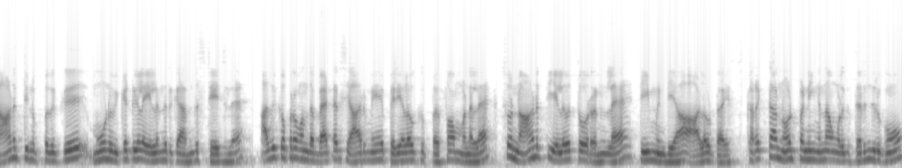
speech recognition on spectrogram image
நானூற்றி முப்பதுக்கு மூணு விக்கெட்டுகளை இழந்திருக்க அந்த ஸ்டேஜில் அதுக்கப்புறம் வந்த பேட்டர்ஸ் யாருமே பெரிய அளவுக்கு பெர்ஃபார்ம் பண்ணலை. ஸோ நானூற்றி எழுபத்தோரு ரனில் டீம் இந்தியா ஆல் அவுட் ஆயிடுச்சு கரெக்டாக நோட் பண்ணிங்கன்னா உங்களுக்கு தெரிஞ்சிருக்கும்.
